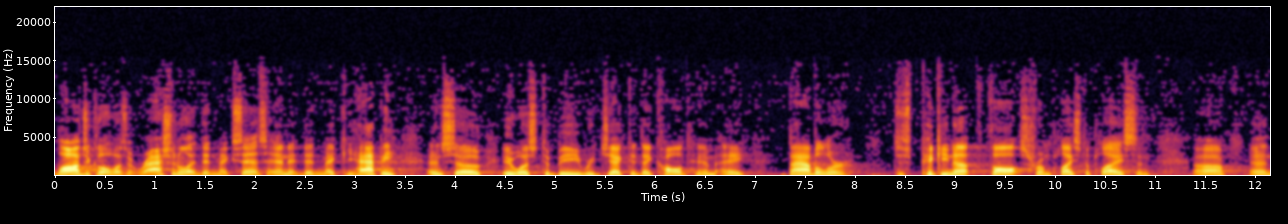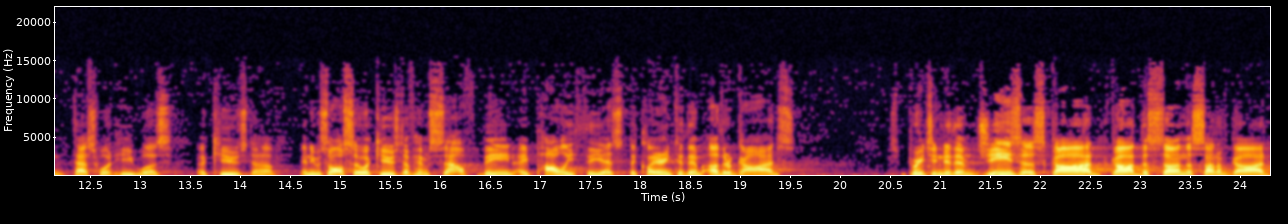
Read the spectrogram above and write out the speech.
logical, it wasn't rational, it didn't make sense, and it didn't make you happy. And so it was to be rejected. They called him a babbler just picking up thoughts from place to place, and, uh, and that's what he was accused of. And he was also accused of himself being a polytheist, declaring to them other gods, preaching to them Jesus, God, God the Son, the Son of God.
